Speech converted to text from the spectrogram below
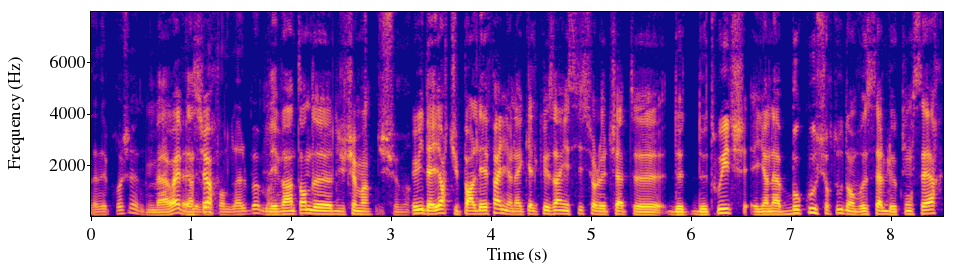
L'année prochaine. Bah ouais, bien les sûr. 20 ans de l'album. Les hein, 20 ans de- du chemin. du chemin. Oui, d'ailleurs, tu parles des fans, il y en a quelques-uns ici sur le chat euh, de, de Twitch, et il y en a beaucoup surtout dans vos salles de concert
